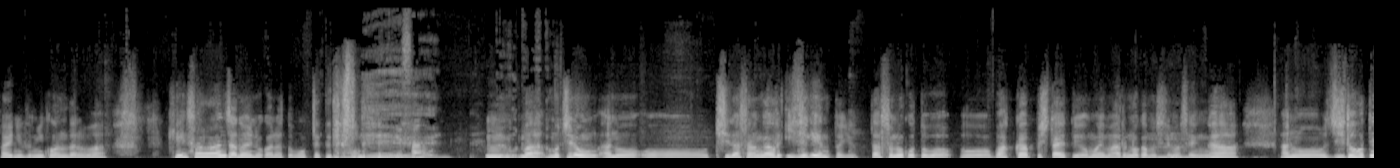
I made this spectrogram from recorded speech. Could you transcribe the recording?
廃に踏み込んだのは、計算あんじゃないのかなと思っててですね。計算？うん。まあ、もちろんあの岸田さんが異次元と言ったそのことをバックアップしたいという思いもあるのかもしれませんが、うん、あの児童手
